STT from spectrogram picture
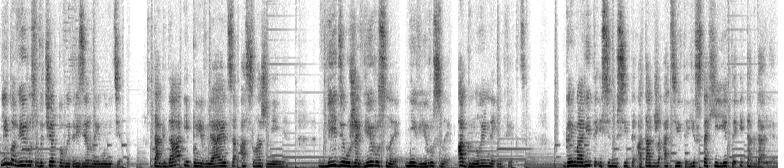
либо вирус вычерпывает резервы иммунитета. Тогда и появляются осложнения в виде уже вирусной, не вирусной, а гнойной инфекции. Гаймориты и синуситы, а также атиты, евстахииты и так далее.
